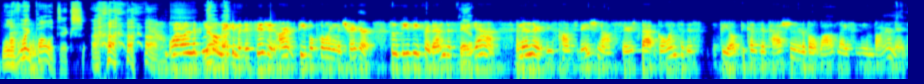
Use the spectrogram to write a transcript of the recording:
we'll avoid politics. well, and the people now, making I, the decision aren't people pulling the trigger. So it's easy for them to say, yeah. yeah. And then there's these conservation officers that go into this field because they're passionate about wildlife and the environment.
